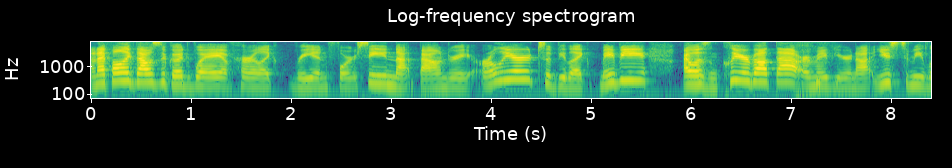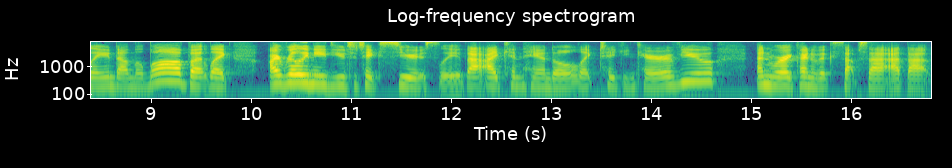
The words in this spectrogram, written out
And I felt like that was a good way of her like reinforcing that boundary earlier to be like, maybe I wasn't clear about that, or maybe you're not used to me laying down the law, but like, I really need you to take seriously that I can handle like taking care of you. And Rory kind of accepts that at that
